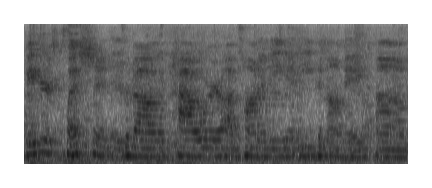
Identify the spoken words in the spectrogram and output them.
bigger question is about power, autonomy, and economic um,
